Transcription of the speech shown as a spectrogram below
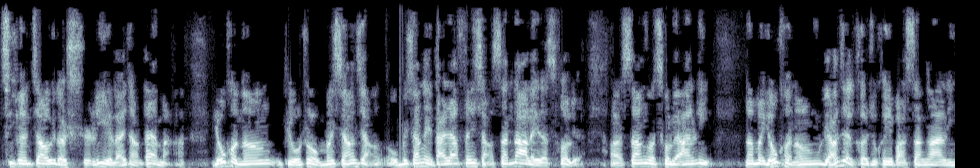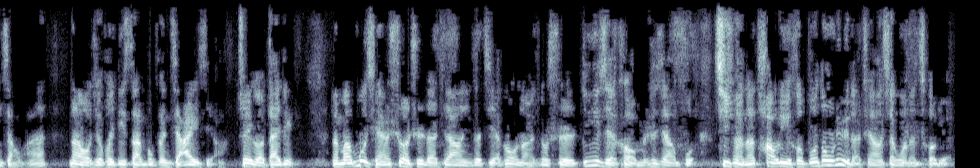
期权交易的实例来讲代码，有可能，比如说我们想讲，我们想给大家分享三大类的策略啊，三个策略案例。那么有可能两节课就可以把三个案例讲完，那我就会第三部分加一节啊，这个待定。那么目前设置的这样一个结构呢，就是第一节课我们是讲波期权的套利和波动率的这样相关的策略，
